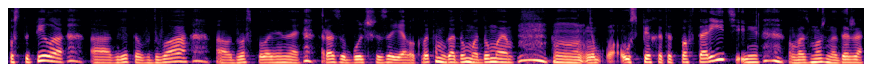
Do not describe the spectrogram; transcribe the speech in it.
Поступило где-то в два, в два с половиной раза больше заявок. В этом году мы думаем успех этот повторить и, возможно, даже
